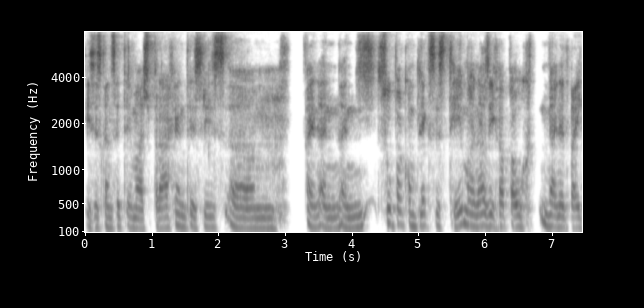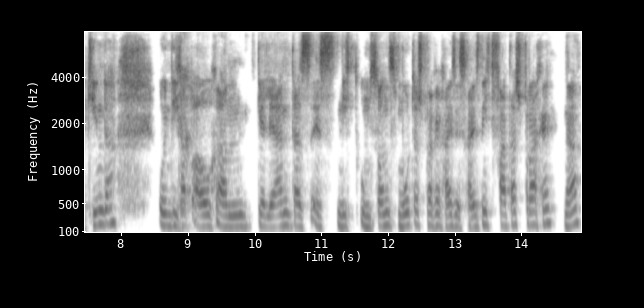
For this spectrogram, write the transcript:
Dieses ganze Thema Sprachen, das ist ähm, ein, ein, ein super komplexes Thema. ne? Also ich habe auch meine drei Kinder und ich habe auch ähm, gelernt, dass es nicht umsonst Muttersprache heißt. Es heißt nicht Vatersprache. Ne?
